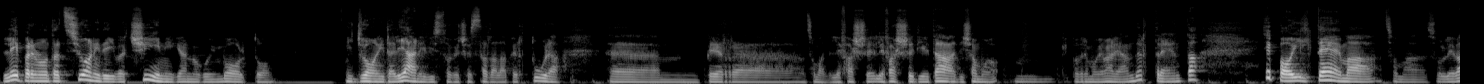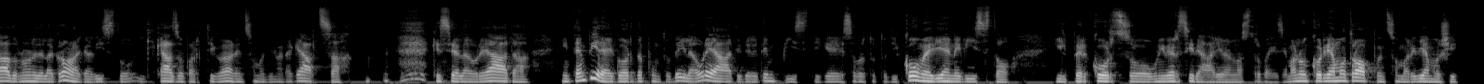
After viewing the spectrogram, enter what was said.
le prenotazioni dei vaccini che hanno coinvolto i giovani italiani, visto che c'è stata l'apertura ehm, per uh, insomma, fasce, le fasce di età, diciamo, mh, che potremmo chiamare under 30, e poi il tema, insomma, sollevato l'onore della cronaca, visto il caso particolare, insomma, di una ragazza che si è laureata in tempi record, appunto, dei laureati, delle tempistiche e soprattutto di come viene visto il percorso universitario nel nostro paese. Ma non corriamo troppo, insomma, arriviamoci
